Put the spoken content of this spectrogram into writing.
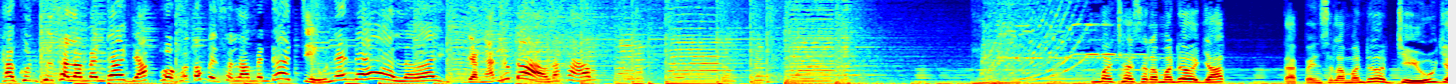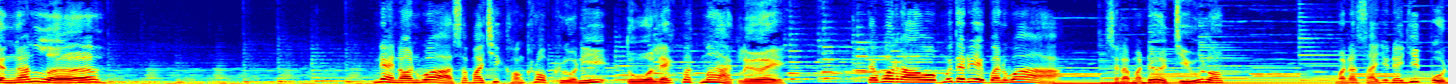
ถ้าคุณคือซาลาแมนเดอร์ยักษ์พวกเขาต้องเป็นซาลาแมนเดอร์จิ๋วแน่ ๆ เลย อย่างนั้นหรือเปล่าล่ะครับ ไม่ใช่สลามาเดอร์ยักษ์ แต่เป็นสลามาเดอร์จิ๋วอย่างนั้นเหรอ แน่นอนว่าสมาชิกของครอบครัวนี้ตัวเล็กมากๆเลย แต่ว่าเราไม่ได้เรียกมันว่าสลามาเดอร์จิ๋วหรอก มันอาศัยอยู่ในญี่ปุ่น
